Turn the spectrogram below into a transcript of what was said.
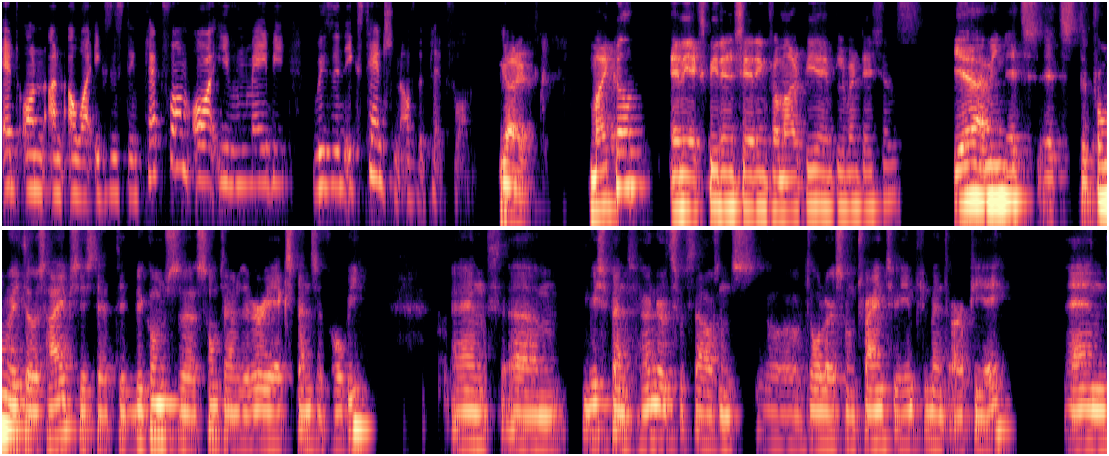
add-on on our existing platform, or even maybe with an extension of the platform? Got it. Michael, any experience sharing from RPA implementations? Yeah, I mean, it's it's the problem with those hypes is that it becomes uh, sometimes a very expensive hobby, and um, we spent hundreds of thousands of dollars on trying to implement RPA, and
